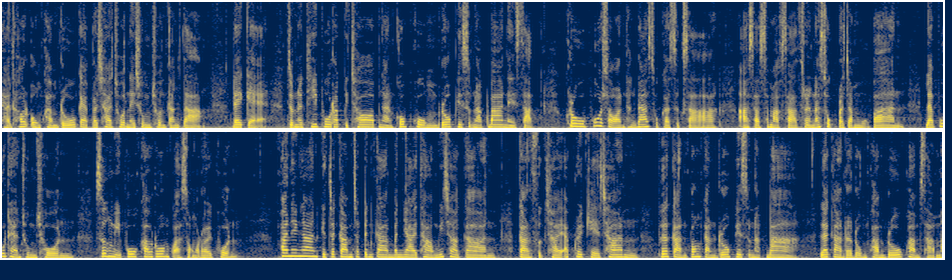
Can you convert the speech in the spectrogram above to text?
ถ่ายทอดองค์ความรู้แก่ประชาชนในชุมชนต่างๆ ได้แก่เจ้าหน้าที่ผู้รับผิดชอบ งานควบคุม โรคพิษสุนัขบ้าในสัตว์ ครูผู้สอนทางด้านสุขศึกษา อาสาสมัครสาธารณสุขประจำหมู่บ้าน และผู้แทนชุมชน ซึ่งมีผู้เข้าร่วมกว่า 200 คนภายในงานกิจกรรมจะเป็นการบรรยายทางวิชาการ การฝึกใช้แอปพลิเคชัน เพื่อการป้องกันโรคพิษสุนัขบ้า และการระดมความรู้ความสาม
